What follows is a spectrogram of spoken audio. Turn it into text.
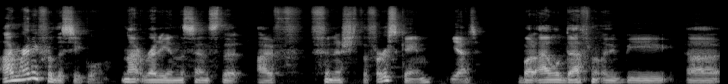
I'm ready for the sequel. Not ready in the sense that I've finished the first game yet, but I will definitely be uh,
